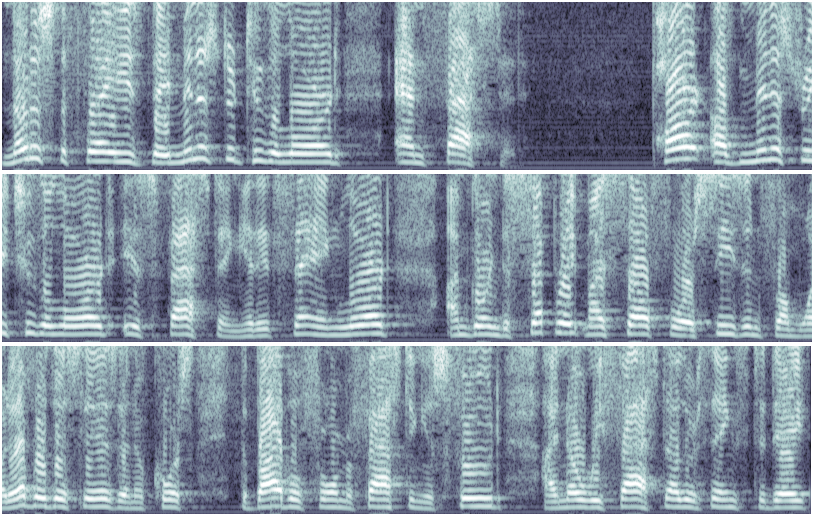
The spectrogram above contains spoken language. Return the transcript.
notice the phrase, they ministered to the Lord and fasted. Part of ministry to the Lord is fasting. It is saying, Lord, I'm going to separate myself for a season from whatever this is. And of course, the Bible form of fasting is food. I know we fast other things today,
